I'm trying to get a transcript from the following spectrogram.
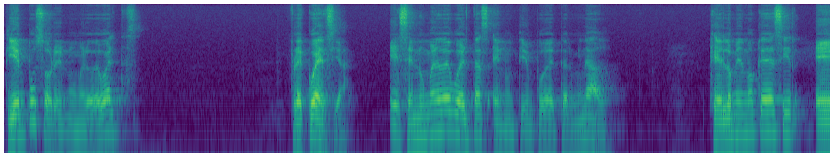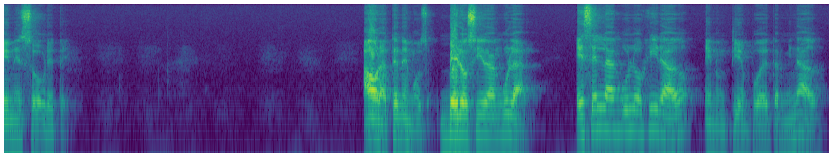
tiempo sobre el número de vueltas. Frecuencia. Es el número de vueltas en un tiempo determinado. Que es lo mismo que decir n sobre t. Ahora tenemos velocidad angular es el ángulo girado en un tiempo determinado.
